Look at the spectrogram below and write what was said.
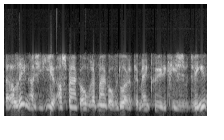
alleen als je hier afspraken over gaat maken over de lange termijn kun je de crisis bedwingen.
